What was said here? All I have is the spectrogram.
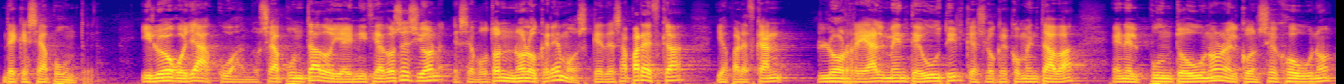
de que se apunte. Y luego ya, cuando se ha apuntado y ha iniciado sesión, ese botón no lo queremos, que desaparezca y aparezcan lo realmente útil, que es lo que comentaba en el punto 1, en el consejo 1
